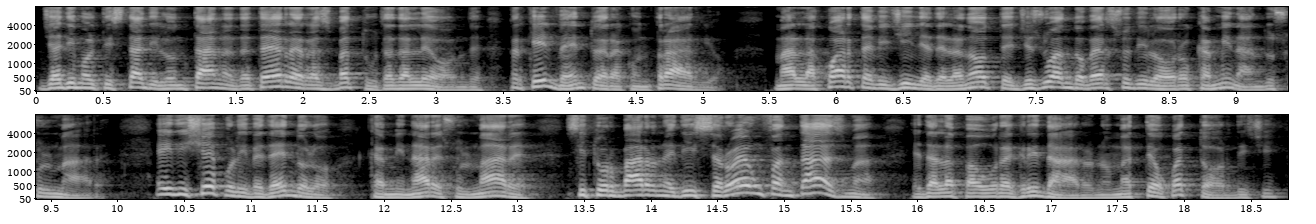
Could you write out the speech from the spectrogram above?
già di molti stadi lontana da terra, era sbattuta dalle onde, perché il vento era contrario. Ma alla quarta vigilia della notte Gesù andò verso di loro camminando sul mare. E i discepoli, vedendolo camminare sul mare, si turbarono e dissero è un fantasma e dalla paura gridarono. Matteo 14,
